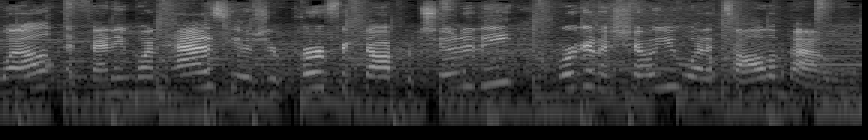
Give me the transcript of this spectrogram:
Well, if anyone has, here's your perfect opportunity. We're going to show you what it's all about.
